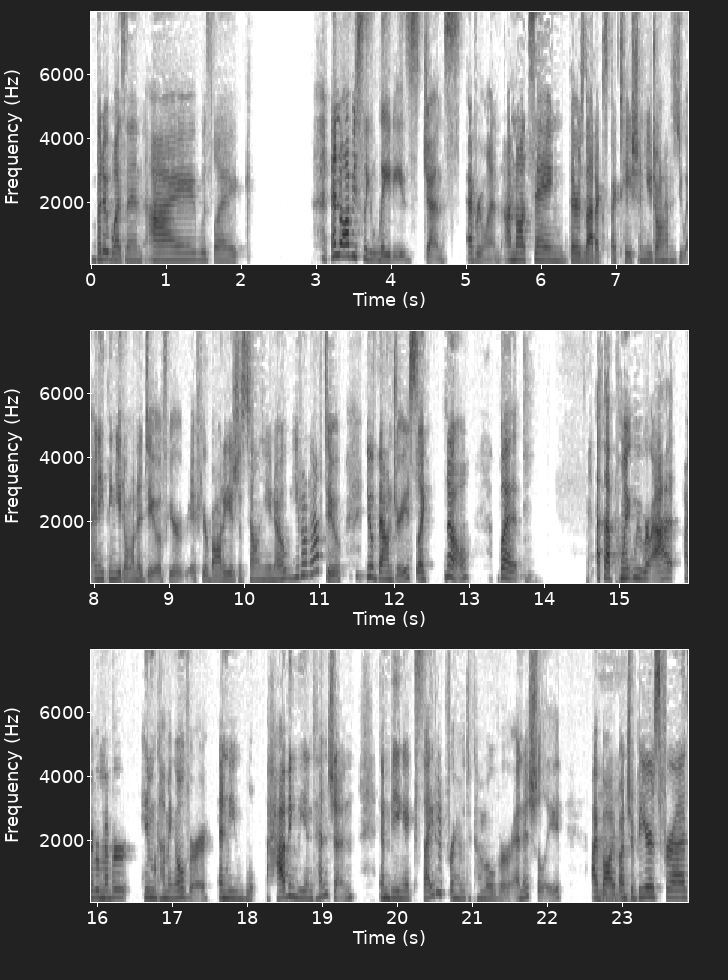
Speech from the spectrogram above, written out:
but it wasn't. I was like and obviously ladies gents everyone. I'm not saying there's that expectation. You don't have to do anything you don't want to do if your if your body is just telling you no you don't have to. You have boundaries. Like no. But at that point we were at i remember him coming over and me w- having the intention and being excited for him to come over initially i bought a bunch Mm. of beers for us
